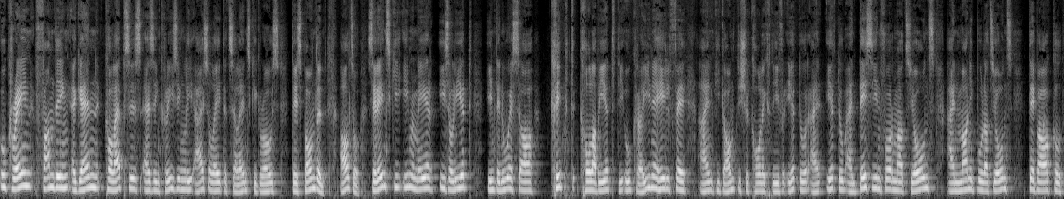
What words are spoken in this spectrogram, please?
Ukraine funding again collapses as increasingly isolated Zelensky grows despondent. Also, Zelensky immer mehr isoliert, in den USA kippt, kollabiert die Ukraine-Hilfe, ein gigantischer kollektiver Irrtum, ein, Desinformations-, ein Manipulations- Debakel.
